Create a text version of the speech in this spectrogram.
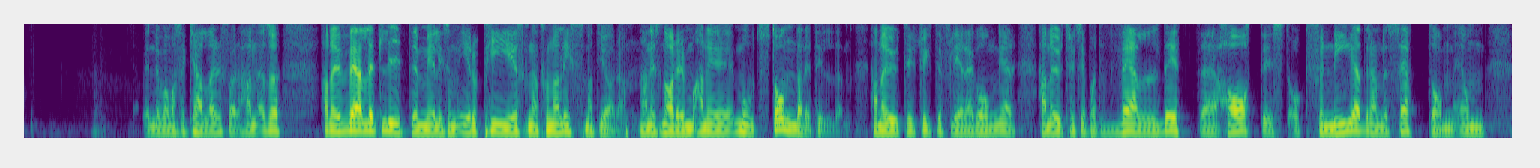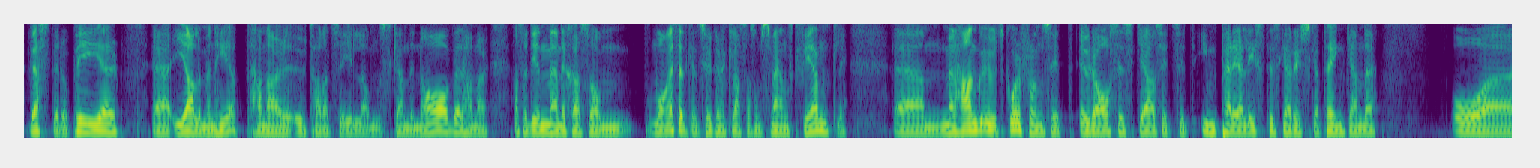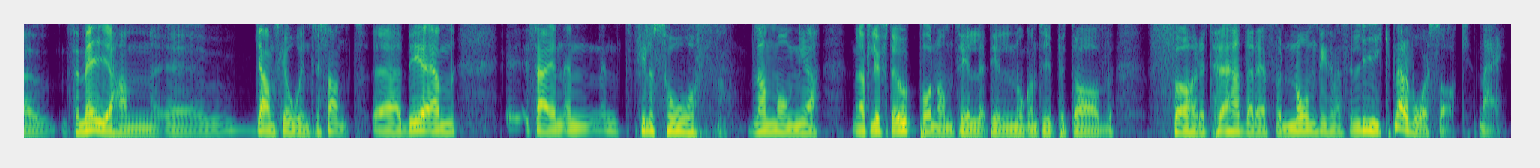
inte vad man ska kalla det för. Han, alltså, han har ju väldigt lite med liksom, europeisk nationalism att göra. Han är snarare han är motståndare till den. Han har uttryckt det flera gånger. Han har uttryckt sig på ett väldigt eh, hatiskt och förnedrande sätt om, om västeuropeer eh, i allmänhet. Han har uttalat sig illa om skandinaver. Han har, alltså det är en människa som på många sätt skulle kunna klassas som svenskfientlig. Eh, men han utgår från sitt eurasiska, sitt, sitt imperialistiska ryska tänkande. Och eh, för mig är han eh, ganska ointressant. Eh, det är en, så här, en, en, en filosof bland många, men att lyfta upp honom till, till någon typ av företrädare för någonting som ens liknar vår sak, nej.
